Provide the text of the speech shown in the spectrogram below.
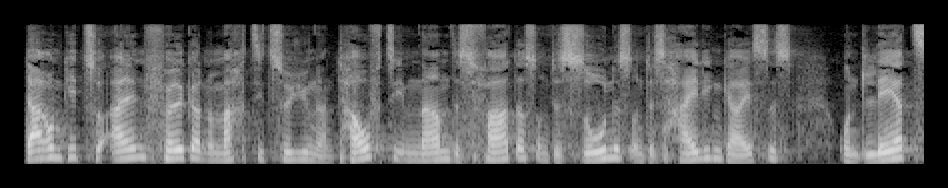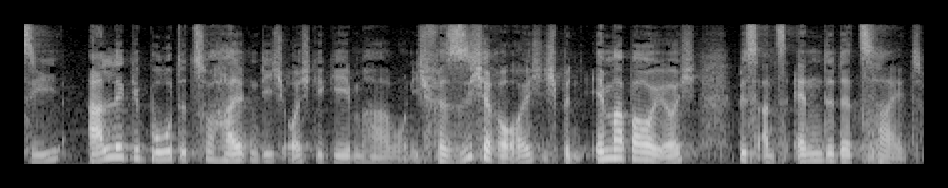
Darum geht zu allen Völkern und macht sie zu Jüngern, tauft sie im Namen des Vaters und des Sohnes und des Heiligen Geistes und lehrt sie, alle Gebote zu halten, die ich euch gegeben habe. Und ich versichere euch, ich bin immer bei euch bis ans Ende der Zeit.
